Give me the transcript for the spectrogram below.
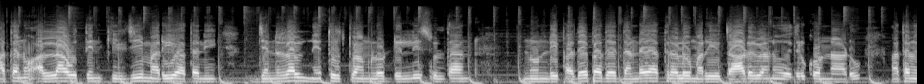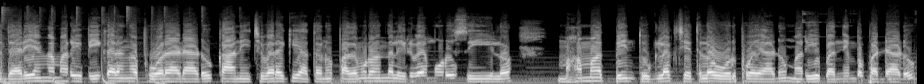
అతను అల్లావుద్దీన్ ఖిల్జీ మరియు అతని జనరల్ నేతృత్వంలో ఢిల్లీ సుల్తాన్ నుండి పదే పదే దండయాత్రలు మరియు దాడులను ఎదుర్కొన్నాడు. అతను ధైర్యంగా మరియు భీకరంగా పోరాడాడు. కానీ చివరికి అతను పదమూడు వందల ఇరవై మూడు సిఈలో మహమ్మద్ బిన్ తుగ్లక్ చేతిలో ఓడిపోయాడు మరియు బంధింపబడ్డాడు.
